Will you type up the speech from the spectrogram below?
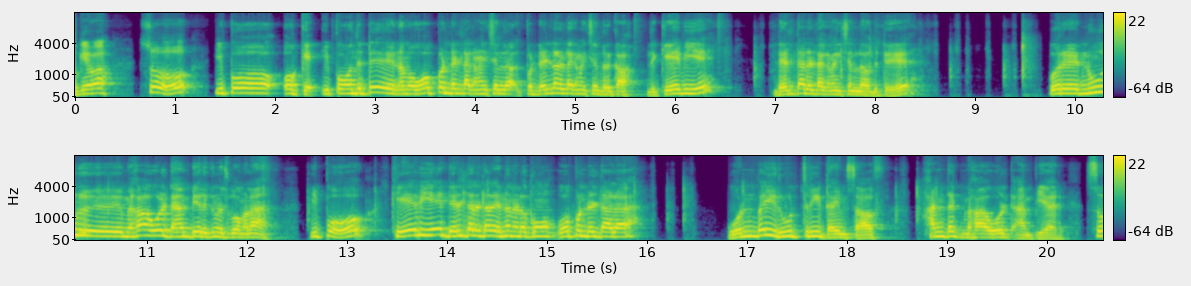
ஓகேவா ஸோ இப்போ ஓகே இப்போ வந்துட்டு நம்ம ஓப்பன் டெல்டா கனெக்ஷனில் இப்போ டெல்டா டெல்டா கனெக்ஷன் இருக்கா? இந்த கேவிஏ டெல்டா டெல்டா கனெக்ஷனில் வந்துட்டு ஒரு நூறு மெகா வோல்ட் ஆம்பியர் இருக்குன்னு வச்சுக்கோங்களேன். இப்போது கேவிஏ டெல்டா டெல்டா என்ன நடக்கும்? ஓப்பன் டெல்டாவில் one by root three times of hundred mega volt ampere so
